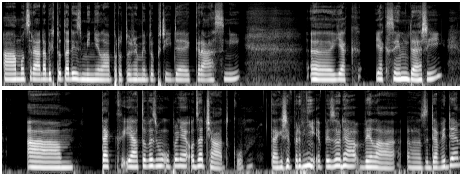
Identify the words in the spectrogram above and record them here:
A moc ráda bych to tady zmínila, protože mi to přijde krásný, e, jak, jak se jim daří. A tak já to vezmu úplně od začátku. Takže první epizoda byla e, s Davidem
